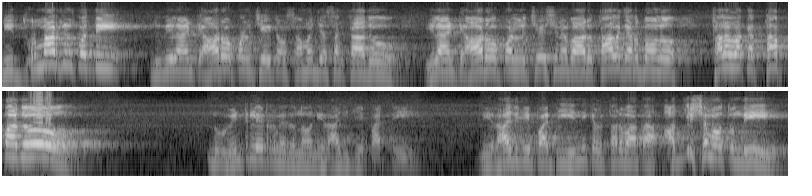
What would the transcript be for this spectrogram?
నీ దుర్మార్గం కొద్దీ నువ్వు ఇలాంటి ఆరోపణలు చేయటం సమంజసం కాదు. ఇలాంటి ఆరోపణలు చేసిన వారు కాలగర్భంలో కలవక తప్పదు. నువ్వు వెంటిలేటర్ మీద ఉన్నావు నీ రాజకీయ పార్టీ. నీ రాజకీయ పార్టీ ఎన్నికల తర్వాత అదృశ్యమవుతుంది.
